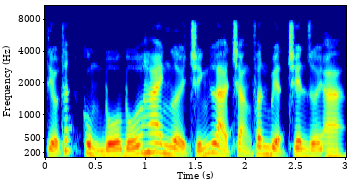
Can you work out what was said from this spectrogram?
tiểu thất cùng bố bố hai người chính là chẳng phân biệt trên dưới A.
